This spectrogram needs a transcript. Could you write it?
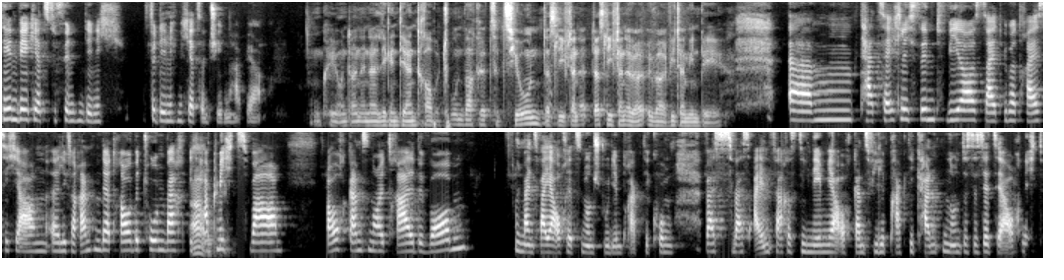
den Weg jetzt zu finden, den ich, für den ich mich jetzt entschieden habe, ja. Okay, und dann in der legendären Traube Tonbach Rezeption, das lief dann, das lief dann über, über Vitamin B. Ähm, tatsächlich sind wir seit über 30 Jahren äh, Lieferanten der Traube Tonbach. Ich ah, okay. habe mich zwar auch ganz neutral beworben. Ich meine, es war ja auch jetzt nur ein Studienpraktikum, was, was einfaches. Die nehmen ja auch ganz viele Praktikanten und das ist jetzt ja auch nicht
